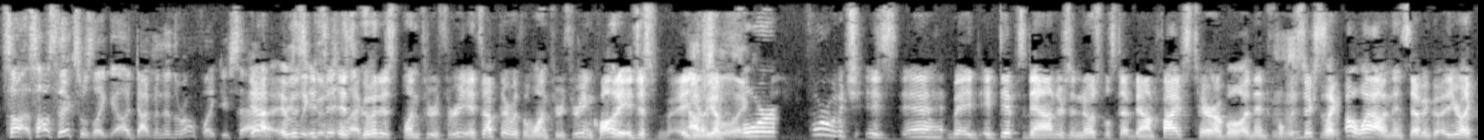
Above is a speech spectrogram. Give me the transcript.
Saw, Saw Six was like a diamond in the rough, like you said. Yeah, it was. Really It's good as good as one through three. It's up there with the one through three in quality. It just you know you have four, four which is eh, but it, it dips down. There's a noticeable step down. Five's terrible, and then four, Mhm. six is like oh wow, and then seven. Go, you're like,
